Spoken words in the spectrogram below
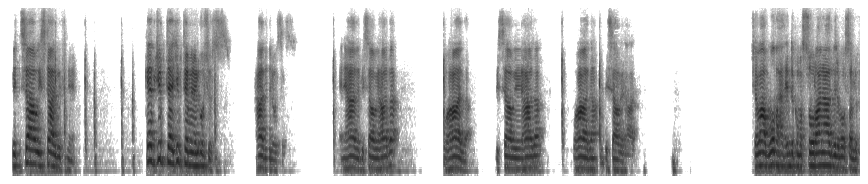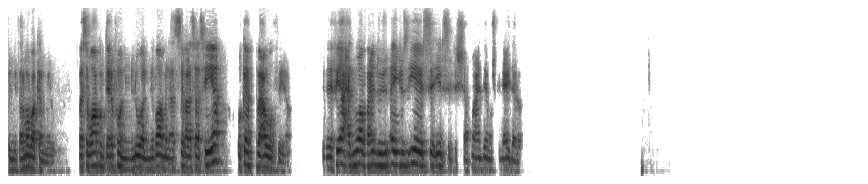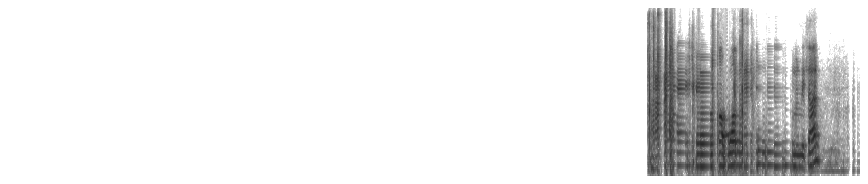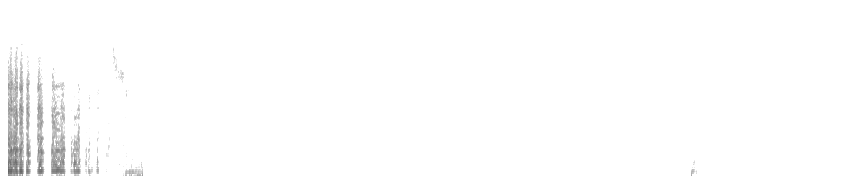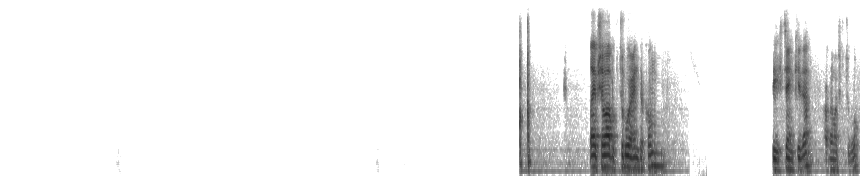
بتساوي سالب اثنين. كيف جبتها؟ جبتها من الأسس. هذه الأسس. يعني هذا بيساوي هذا وهذا بيساوي هذا وهذا بيساوي هذا. شباب وضحت عندكم الصورة أنا هذا اللي بوصل له في المثال ما بكمله. بس أبغاكم تعرفون اللي هو النظام الصيغة الأساسية وكيف بعوض فيها. إذا في أحد مو واضح عنده أي جزئية يرسل, يرسل في الشات ما عندي مشكلة عيدها له. واضح عندكم المثال طيب شباب اكتبوا عندكم. دقيقتين كذا قبل ما تكتبوا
